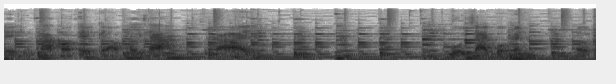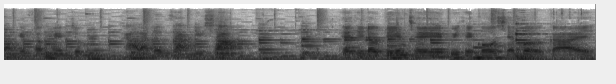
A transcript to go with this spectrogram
để chúng ta có thể kéo thời gian cái buổi dài của mình ở trong cái phần mềm Zoom khá là đơn giản như sau. Thế thì đầu tiên thì quý thầy cô sẽ mở cái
